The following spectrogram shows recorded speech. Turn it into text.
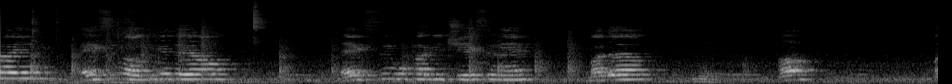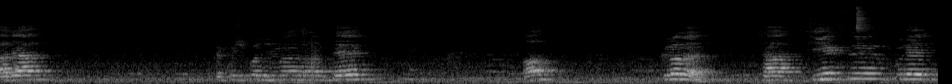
자, 프라임 x는 어떻게 돼요? x 곱하기 gx네. 맞아요? 네. 어? 맞아? 190번 질문한 사람한테 어? 그러면 자 dx분의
